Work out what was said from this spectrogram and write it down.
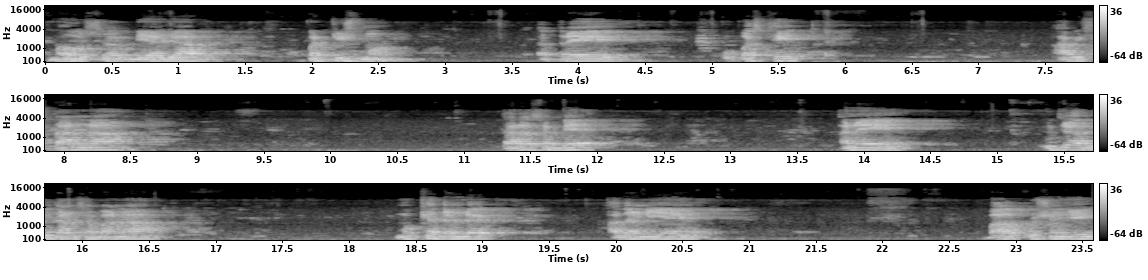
મહોત્સવ બે હજાર પચીસમાં અત્રે ઉપસ્થિત આ વિસ્તારના ધારાસભ્ય અને ગુજરાત વિધાનસભાના મુખ્ય દંડક આદરણીય બાલકૃષ્ણજી,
